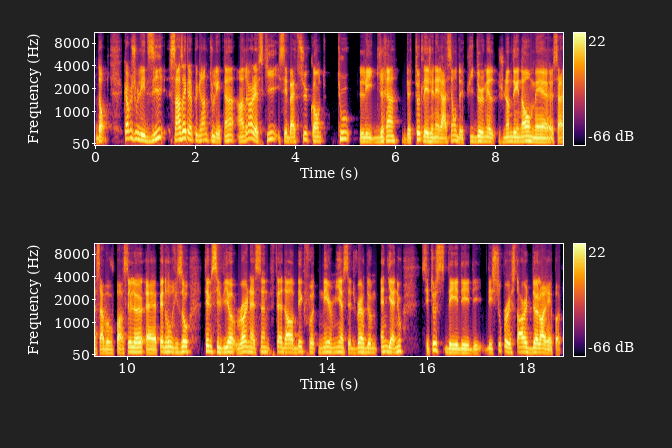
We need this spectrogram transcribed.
Donc, comme je vous l'ai dit, sans être le plus grand de tous les temps, André Arlovski, il s'est battu contre tous les grands de toutes les générations depuis 2000. Je nomme des noms, mais euh, ça, ça va vous passer. Euh, Pedro Rizzo, Tim Sylvia, Roy Nelson, Fedor, Bigfoot, Naomi Verdum, Nganou. C'est tous des, des, des, des superstars de leur époque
